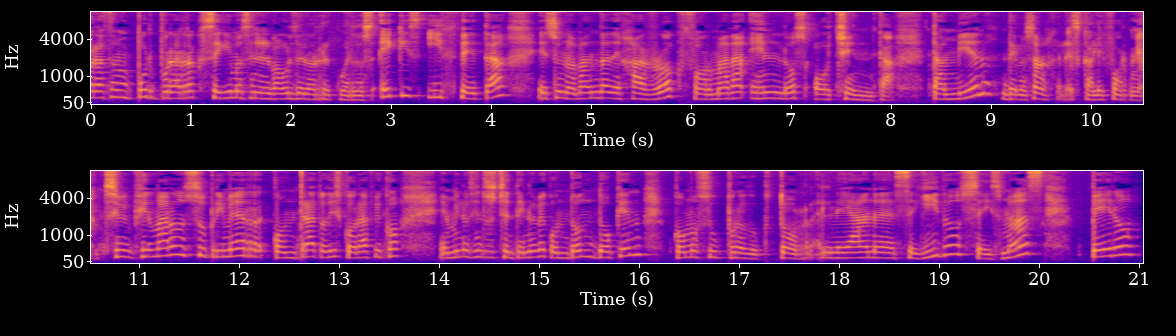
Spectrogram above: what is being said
Corazón Púrpura Rock seguimos en el baúl de los recuerdos. X y Z es una banda de hard rock formada en los 80, también de Los Ángeles, California. Firmaron su primer contrato discográfico en 1989 con Don Dokken como su productor. Le han eh, seguido seis más, pero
